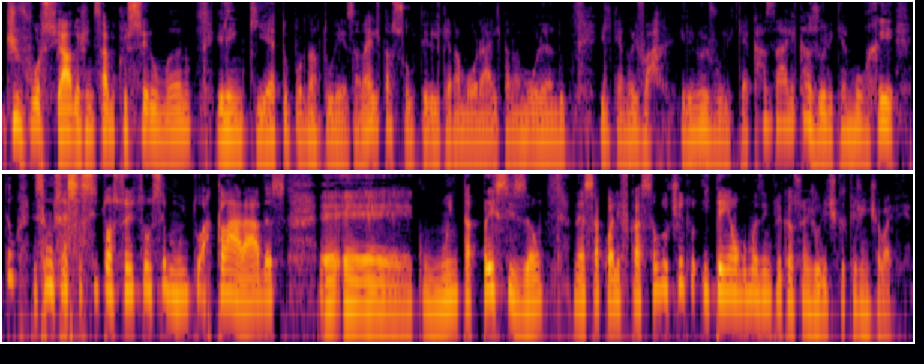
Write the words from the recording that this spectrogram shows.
divorciado, a gente sabe que o ser humano, ele é inquieto por natureza, né? Ele tá solteiro, ele quer namorar, ele tá namorando, ele quer noivar, ele noivou, ele quer casar, ele casou, ele quer morrer. Então, são, essas situações precisam ser muito aclaradas é, é, com muita precisão nessa qualificação do título e tem algumas implicações jurídicas que a gente já vai ver.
